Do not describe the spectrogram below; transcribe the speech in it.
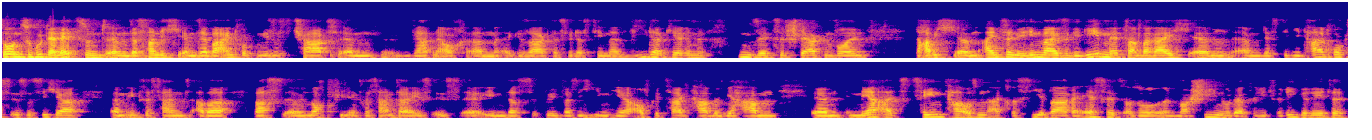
So, und zu guter Letzt, und ähm, das fand ich ähm, sehr beeindruckend, dieses Chart, ähm, wir hatten auch ähm, gesagt, dass wir das Thema wiederkehrende Umsätze stärken wollen. Da habe ich ähm, einzelne Hinweise gegeben, etwa im Bereich ähm, des Digitaldrucks ist es sicher interessant, aber was äh, noch viel interessanter ist, ist äh, eben das Bild, was ich Ihnen hier aufgezeigt habe. Wir haben ähm, mehr als 10.000 adressierbare Assets, also äh, Maschinen oder Peripheriegeräte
